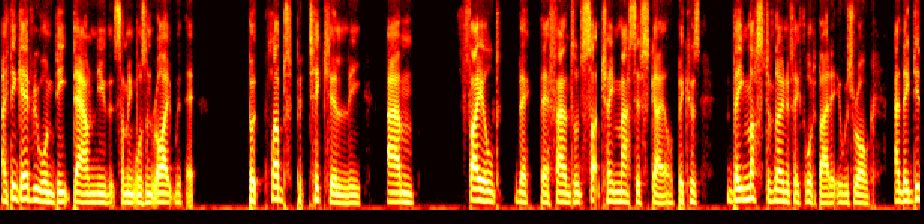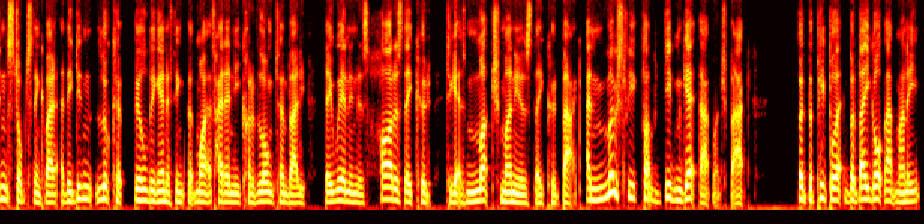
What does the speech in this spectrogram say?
I think everyone deep down knew that something wasn't right with it, but clubs particularly um, failed their, their fans on such a massive scale because they must have known if they thought about it, it was wrong. And they didn't stop to think about it. And they didn't look at building anything that might have had any kind of long term value. They went in as hard as they could to get as much money as they could back. And mostly clubs didn't get that much back. But the people, but they got that money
